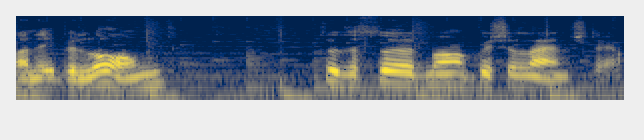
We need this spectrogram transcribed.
and it belonged to the third Marquis of Lansdowne.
